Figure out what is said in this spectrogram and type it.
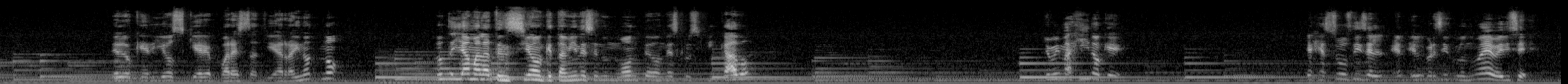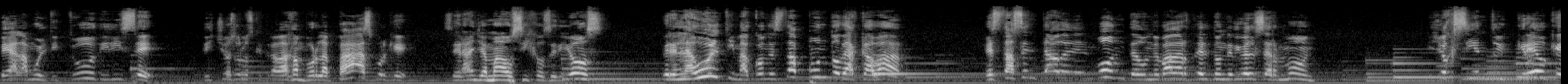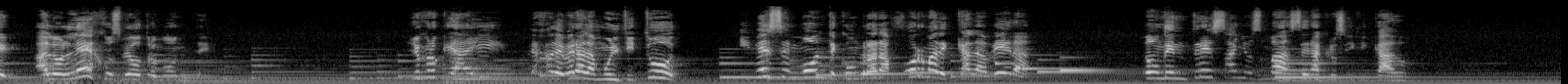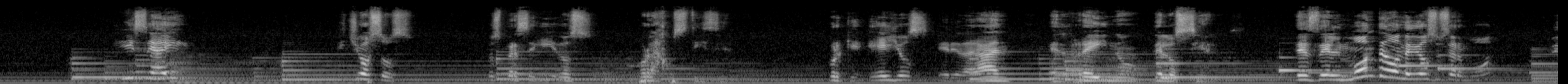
de lo que Dios quiere para esta tierra. Y no, no, no te llama la atención que también es en un monte donde es crucificado. Yo me imagino que, que Jesús dice el, el versículo 9, dice, ve a la multitud y dice, Dichosos los que trabajan por la paz, porque serán llamados hijos de Dios. Pero en la última, cuando está a punto de acabar, está sentado en el monte donde va a dar, donde dio el sermón. Y yo siento y creo que a lo lejos veo otro monte. Yo creo que ahí deja de ver a la multitud y ve ese monte con rara forma de calavera, donde en tres años más será crucificado dice ahí, dichosos los perseguidos por la justicia, porque ellos heredarán el reino de los cielos. Desde el monte donde dio su sermón,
